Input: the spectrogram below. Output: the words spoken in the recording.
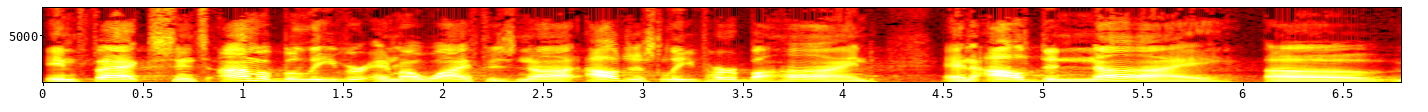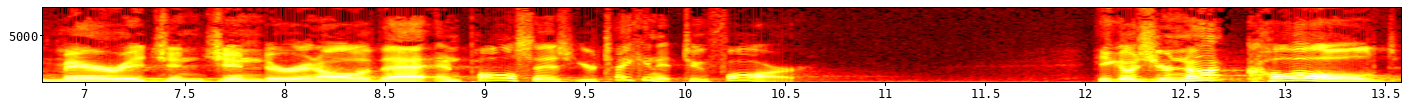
In fact, since I'm a believer and my wife is not, I'll just leave her behind and I'll deny uh, marriage and gender and all of that. And Paul says, You're taking it too far. He goes, You're not called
